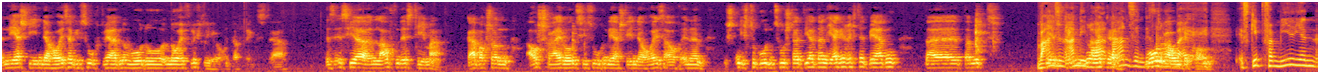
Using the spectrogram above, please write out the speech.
leerstehende Häuser gesucht werden, wo du neue Flüchtlinge unterbringst. Ja. Das ist hier ein laufendes Thema. Gab auch schon Ausschreibungen, sie suchen leerstehende Häuser auch in einem nicht so guten Zustand, die dann hergerichtet werden, damit Wahnsinn, Andi, Wahnsinn. Wohnraum bekommen. Es gibt Familien,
